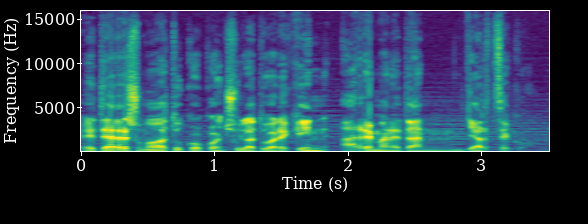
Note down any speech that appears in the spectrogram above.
eta erresuma batuko kontsulatuarekin harremanetan jartzeko.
